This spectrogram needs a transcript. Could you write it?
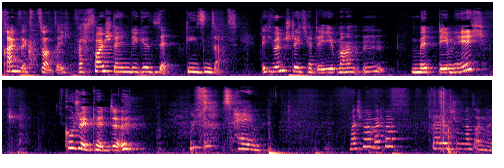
Frage 26. Vervollständige Se- diesen Satz. Ich wünschte, ich hätte jemanden, mit dem ich. Kuscheln könnte. Same. Manchmal, manchmal wäre das schon ganz angenehm.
